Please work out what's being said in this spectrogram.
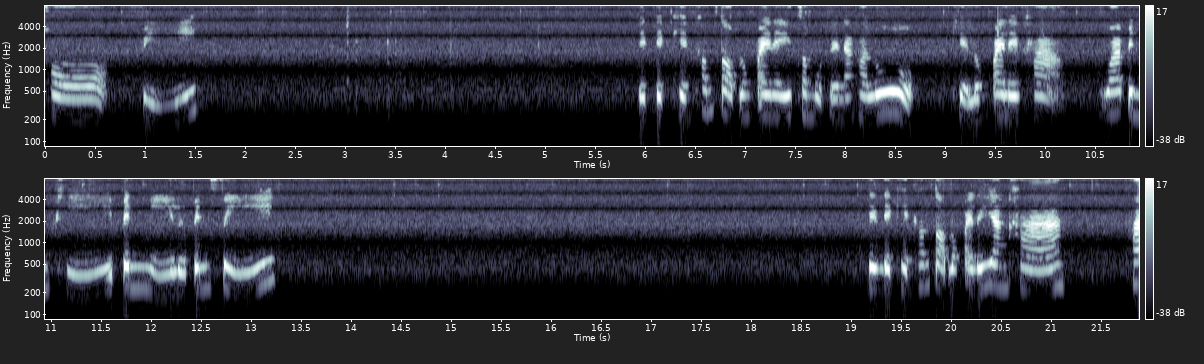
คอ ฝี เด็กๆ เขียน คำตอบลงไปในสมุดเลยนะคะลูก เขียนลงไปเลยค่ะ ว่าเป็นผี เป็นหมีหรือเป็นฝีเด็กๆเขียนคำตอบลงไปหรือยังคะ ถ้า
